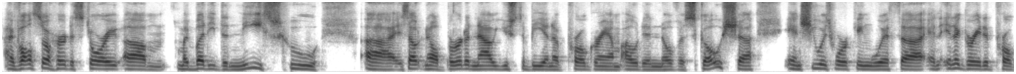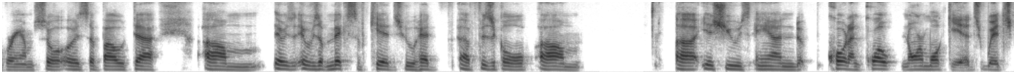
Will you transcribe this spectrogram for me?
I've also heard a story um, my buddy denise who uh, is out in alberta now used to be in a program out in nova scotia and she was working with uh, an integrated program. So it was about uh, um, it was it was a mix of kids who had uh, physical um, uh, issues and quote unquote normal kids, which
